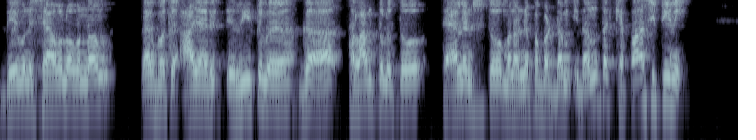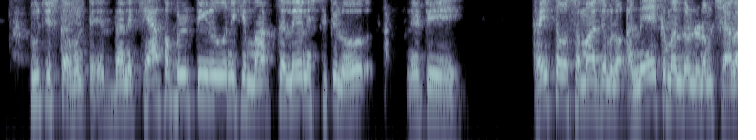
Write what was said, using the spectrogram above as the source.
దేవుని సేవలో ఉన్నాం. లేకపోతే ఆయా రీతులుగా తలాంతులతో టాలెంట్స్తో మనం నింపబడ్డాం. ఇదంతా కెపాసిటీని సూచిస్తూ ఉంటే దాని క్యాపబిలిటీలోనికి మార్చలేని స్థితిలో నేటి క్రైస్తవ సమాజంలో అనేక మంది ఉండడం చాలా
